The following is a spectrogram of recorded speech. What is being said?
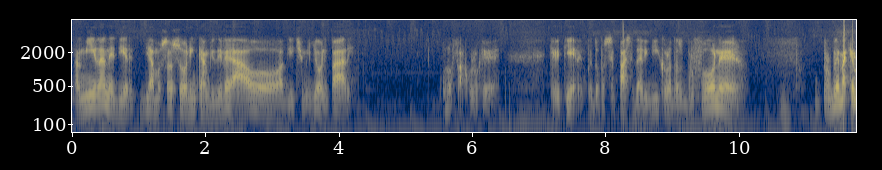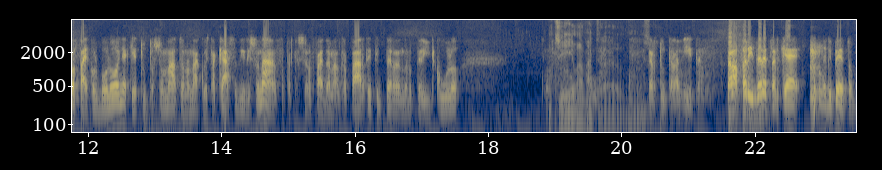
al Milan e dire diamo Sansoni in cambio di Leao a 10 milioni pari. Uno fa quello che, che ritiene, poi dopo se passi da ridicolo, da sbruffone, il problema è che lo fai col Bologna che tutto sommato non ha questa cassa di risonanza, perché se lo fai da un'altra parte ti prendono per il culo sì, ma infatti... per tutta la vita. Però fa ridere perché, ripeto,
